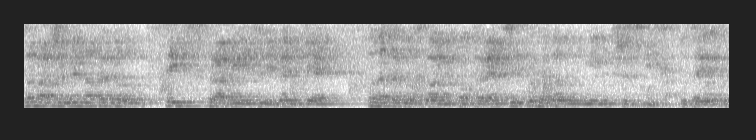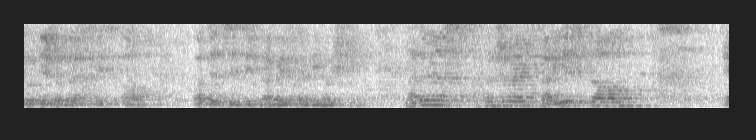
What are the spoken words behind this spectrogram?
Zobaczymy na pewno w tej sprawie, jeżeli będzie, to na pewno zwołamy konferencję i powiadomimy wszystkich tutaj również obecnych o, o decyzji Prawa i Sprawiedliwości. Natomiast, proszę Państwa, jest to, e,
